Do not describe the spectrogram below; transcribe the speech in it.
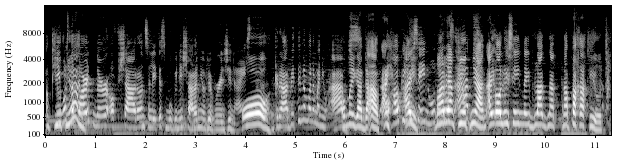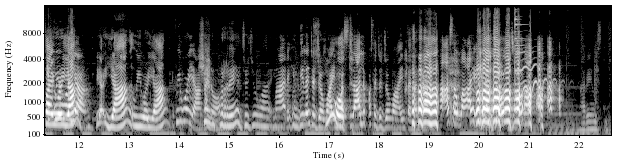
Ang He cute was the niyan. partner of Sharon sa latest movie ni Sharon, yung Revirginized. Oh. Grabe, tinan mo naman yung abs. Oh my God, the ab. Oh, how can you say no to Mare, ang cute abs? niyan. I always say in my vlog na napaka-cute. If I we were were young, young. young, we were young, If we were young, ano? Siyempre, jujuwain. Mare, hindi lang jajawain, Cute. mas lalo pa sa jajawain talaga. Aasawahin ng Jojo. Mare, who's this?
